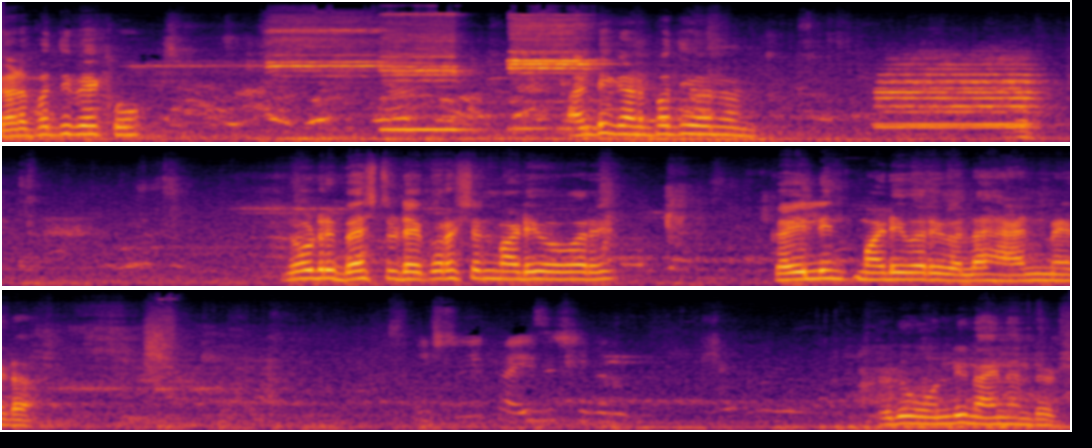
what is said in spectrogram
ಗಣಪತಿ ಬೇಕು. ಆಂಟಿ ಗಣಪತಿ ಒಂದು ನೋಡ್ರಿ ಬೆಸ್ಟ್ ಡೆಕೋರೇಷನ್ ಮಾಡಿವವ ರೀ ಕೈಲಿಂತ ಮಾಡಿವ ರೀ ಇವೆಲ್ಲ ಹ್ಯಾಂಡ್ ಮೇಡ ಇದು ಓನ್ಲಿ ನೈನ್ ಹಂಡ್ರೆಡ್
